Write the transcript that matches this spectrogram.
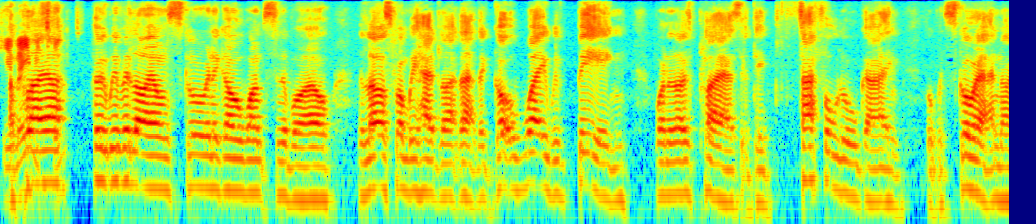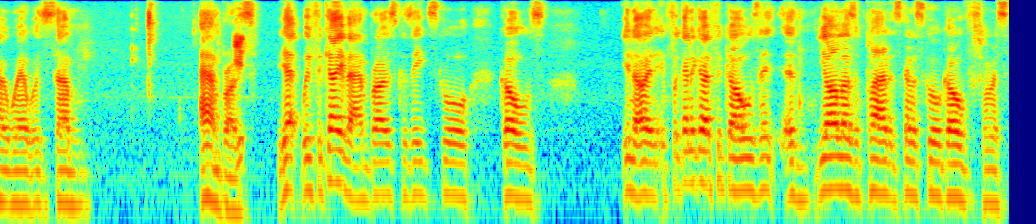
You a player who we rely on scoring a goal once in a while. The last one we had like that, that got away with being one of those players that did faff all, all game, but would score out of nowhere was um, Ambrose. Yeah, yeah we forgave Ambrose because he'd score goals. You know, and if we're going to go for goals, and Yarla's a player that's going to score goals for us.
